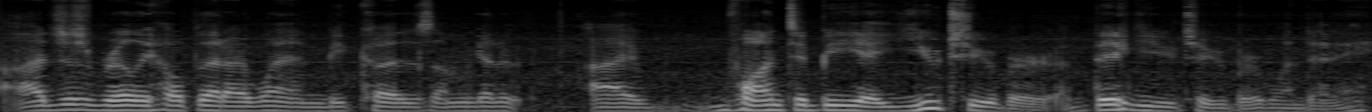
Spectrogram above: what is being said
I just really hope that I win because I'm gonna, I want to be a YouTuber, a big YouTuber one day.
